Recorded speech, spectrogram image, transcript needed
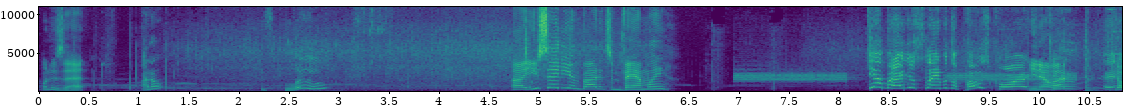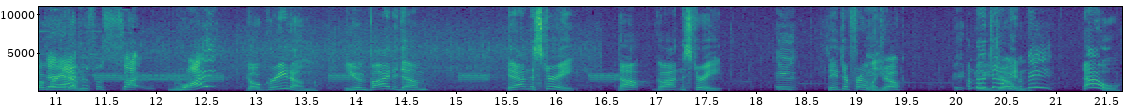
What is that? I don't. It's blue. Uh, you said you invited some family. Yeah, but I just labeled the postcard. You know to, what? Go greet 'em. address was si- what? Go greet them. You invited them. Get out in the street. Nope. Go out in the street. Are you, See if they're friendly. you joke? I'm not you joking me? No.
